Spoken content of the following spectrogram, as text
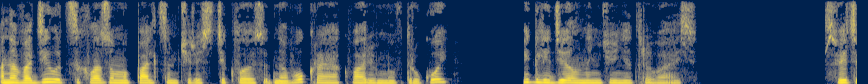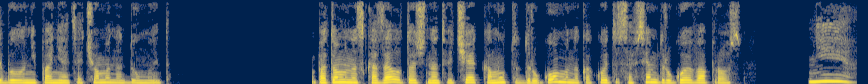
Она водила цихлозома пальцем через стекло из одного края аквариума в другой и глядела на нее, не отрываясь. Свете было не понять, о чем она думает. А потом она сказала, точно отвечая кому-то другому на какой-то совсем другой вопрос. «Не,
